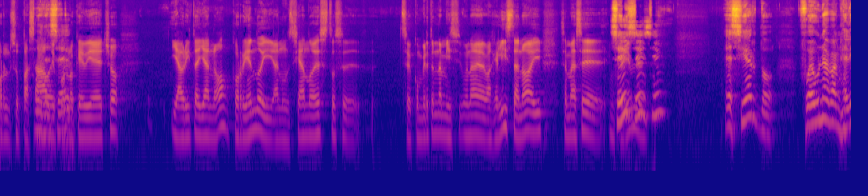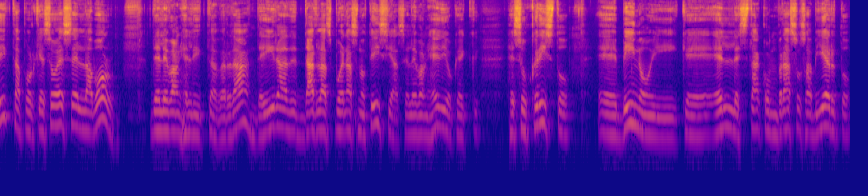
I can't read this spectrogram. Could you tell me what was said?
por su pasado y por lo que había hecho. Y ahorita ya no, corriendo y anunciando esto, se, se convierte en una, una evangelista, ¿no? Ahí se me hace... Sí, sí, sí. Es cierto. Fue una evangelista porque eso es el labor del evangelista, ¿verdad? De ir a dar las buenas noticias, el evangelio que Jesucristo eh, vino y que Él está con brazos abiertos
